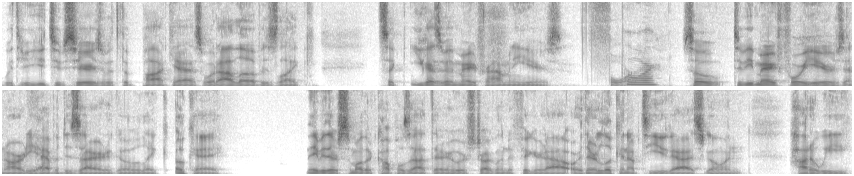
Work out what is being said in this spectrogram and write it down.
with your YouTube series, with the podcast. What I love is like, it's like you guys have been married for how many years? Four. Or So to be married four years and already have a desire to go, like, okay, maybe there's some other couples out there who are struggling to figure it out, or they're looking up to you guys, going, how do we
